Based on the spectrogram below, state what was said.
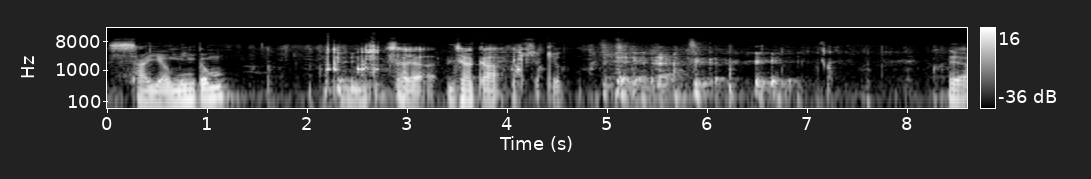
Saya Mingkem. Saya Jaka Execute. ya,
